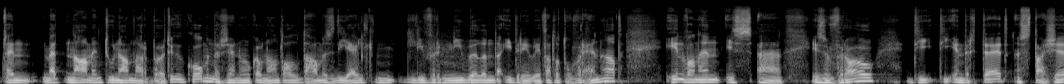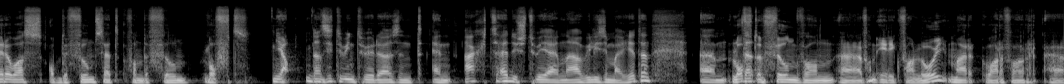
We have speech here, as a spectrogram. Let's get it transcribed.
zijn met naam en toenaam naar buiten gekomen. Er zijn ook al een aantal dames die eigenlijk liever niet willen dat iedereen weet dat het over hen gaat. Een van hen is, uh, is een vrouw die, die in der tijd een stagiaire was op de filmset van de film Loft. Ja, dan zitten we in 2008, hè, dus twee jaar na Willy's en Mariette. Um, Loft, dat... een film van, uh, van Erik van Looy, maar waarvoor uh,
